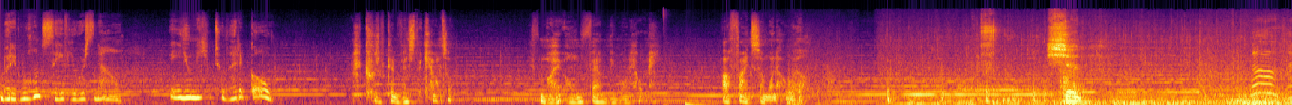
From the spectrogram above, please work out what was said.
But it won't save yours now. You need to let it go. I could have convinced the council. If my own family won't help me, I'll find someone who will. Shit. No, that foolish boy.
